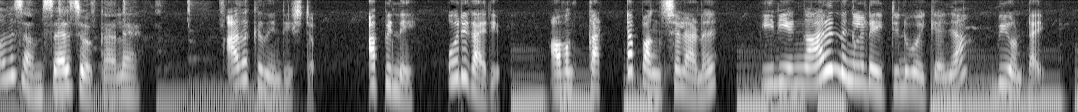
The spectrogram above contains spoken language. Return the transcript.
ഒന്ന് സംസാരിച്ചു നോക്കാം അല്ലേ? അതൊക്കെ നിന്റെ ഇഷ്ടം. ആ പിന്നെ ഒരു കാര്യം. അവൻ കട്ട പങ്ക്ഷലാണ് ഇനി എങ്ങാനും നിങ്ങൾ ഡേറ്റിന് പോയി കഴിഞ്ഞാൽ ബി ഉണ്ടായി ടൈം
